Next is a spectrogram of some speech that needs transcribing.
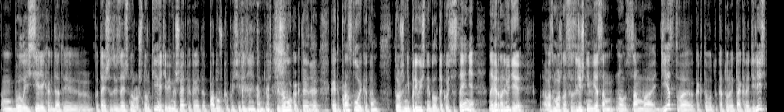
было из серии, когда ты э, пытаешься завязать шнур- шнурки, а тебе мешает какая-то подушка посередине. Там, то есть тяжело как-то это, какая-то прослойка там. Тоже непривычное было такое состояние. Наверное, люди, возможно, с излишним весом, ну, с самого детства, как-то вот, которые так родились,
